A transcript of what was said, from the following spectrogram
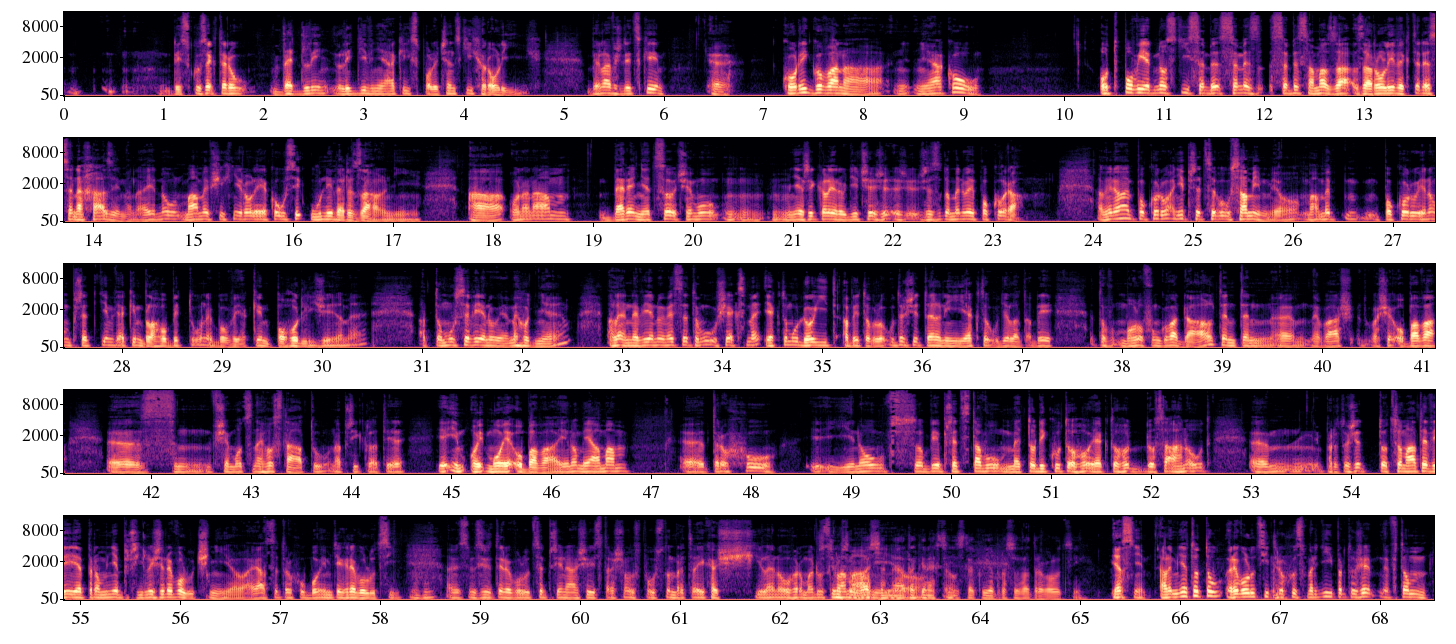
diskuze, kterou vedli lidi v nějakých společenských rolích, byla vždycky eh, korigovaná nějakou odpovědností sebe, sebe, sebe sama za, za roli, ve které se nacházíme. Najednou máme všichni roli jakousi univerzální a ona nám bere něco, čemu mě říkali rodiče, že, že, že se to jmenuje pokora. A my nemáme pokoru ani před sebou samým. Jo? Máme pokoru jenom před tím, v jakém blahobytu nebo v jakém pohodlí žijeme. A tomu se věnujeme hodně, ale nevěnujeme se tomu už, jak, jsme, jak tomu dojít, aby to bylo udržitelné, jak to udělat, aby to mohlo fungovat dál. Ten, ten eh, váš, vaše obava eh, z všemocného státu například je, je i moje obava, jenom já mám eh, trochu jinou v sobě představu, metodiku toho, jak toho dosáhnout, um, protože to, co máte vy, je pro mě příliš revoluční jo? a já se trochu bojím těch revolucí. Mm-hmm. A myslím si, že ty revoluce přinášejí strašnou spoustu mrtvých a šílenou hromadu zklamání. Já taky nechci jo. nic takového prosazovat revolucí. Jasně, ale mě to tou revolucí trochu smrdí, protože v tom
